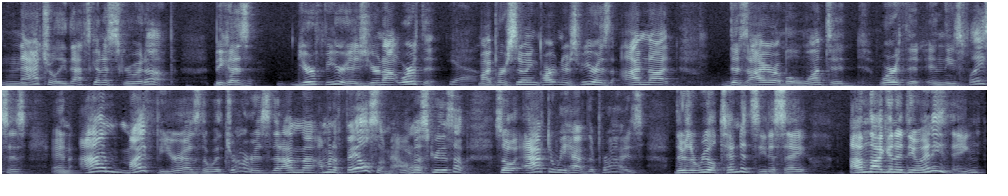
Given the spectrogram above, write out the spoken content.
naturally that's going to screw it up because your fear is you're not worth it. Yeah. My pursuing partner's fear is I'm not desirable, wanted, worth it in these places, and I'm my fear as the withdrawer is that I'm not I'm going to fail somehow. I'm going to screw this up. So after we have the prize, there's a real tendency to say I'm not going to do anything.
